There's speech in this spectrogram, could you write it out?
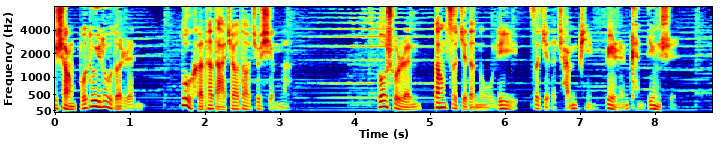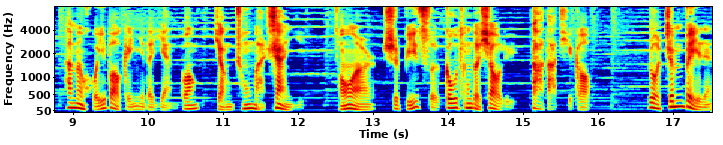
上不对路的人，不和他打交道就行了。多数人当自己的努力、自己的产品被人肯定时，他们回报给你的眼光将充满善意，从而使彼此沟通的效率大大提高。若真被人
